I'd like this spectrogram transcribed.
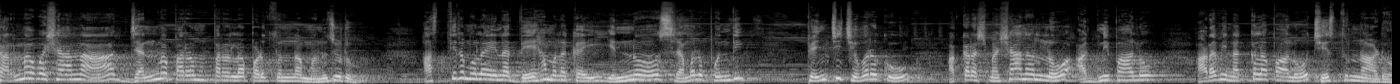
కర్మవశాన జన్మ పరంపరల పడుతున్న మనుజుడు అస్థిరములైన దేహములకై ఎన్నో శ్రమలు పొంది పెంచి చివరకు అక్కడ శ్మశానంలో అగ్నిపాలో అడవి నక్కల పాలో చేస్తున్నాడు.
